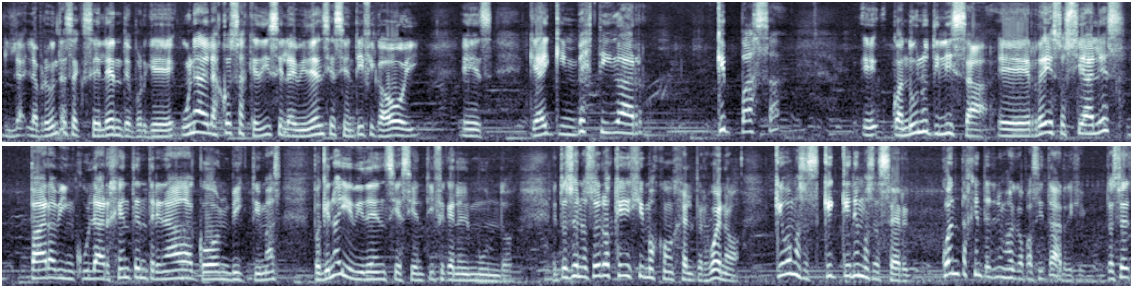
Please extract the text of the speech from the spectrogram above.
La, la, pregunta es excelente porque una de las cosas que dice la evidencia científica hoy es que hay que investigar qué pasa eh, cuando uno utiliza eh, redes sociales para vincular gente entrenada con víctimas, porque no hay evidencia científica en el mundo. Entonces nosotros, ¿qué dijimos con Helpers? Bueno, ¿qué, vamos ¿qué queremos hacer? ¿Cuánta gente tenemos que capacitar? Dijimos. Entonces,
